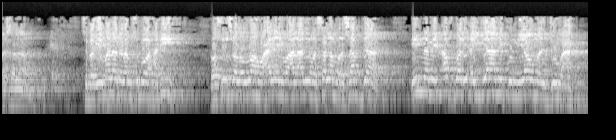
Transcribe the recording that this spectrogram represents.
wasallam. Sebagaimana dalam sebuah hadis Rasul sallallahu alaihi wasallam bersabda, "Inna min afdali ayyamikum yaumal jum'ah."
